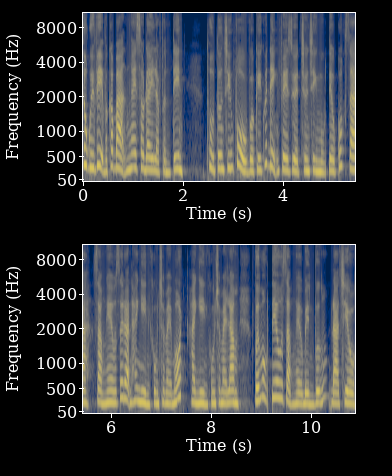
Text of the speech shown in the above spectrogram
Thưa quý vị và các bạn, ngay sau đây là phần tin. Thủ tướng Chính phủ vừa ký quyết định phê duyệt chương trình mục tiêu quốc gia giảm nghèo giai đoạn 2021-2025 với mục tiêu giảm nghèo bền vững đa chiều.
